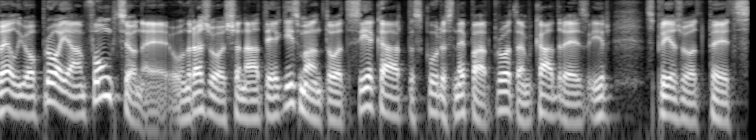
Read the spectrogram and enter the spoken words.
vēl joprojām funkcionē un ražošanā tiek izmantotas iekārtas, kuras nepārprotami kādreiz ir spriežot pēc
